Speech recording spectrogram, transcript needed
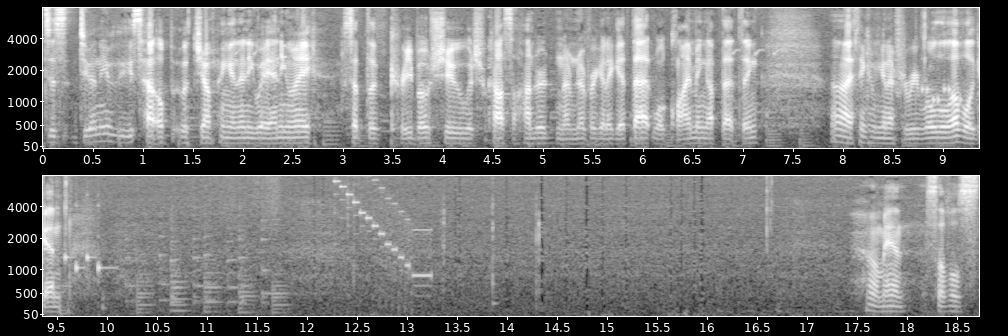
Does do any of these help with jumping in any way anyway? Except the Kuribo shoe, which costs a hundred, and I'm never gonna get that while climbing up that thing. Uh, I think I'm gonna have to re-roll the level again. Oh man, this level's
